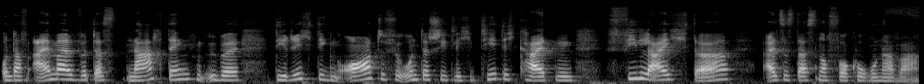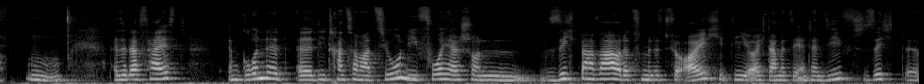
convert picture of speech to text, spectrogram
Und auf einmal wird das Nachdenken über die richtigen Orte für unterschiedliche Tätigkeiten viel leichter, als es das noch vor Corona war. Mhm. Also das heißt, im Grunde äh, die Transformation, die vorher schon sichtbar war oder zumindest für euch, die euch damit sehr intensiv sicht, äh,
